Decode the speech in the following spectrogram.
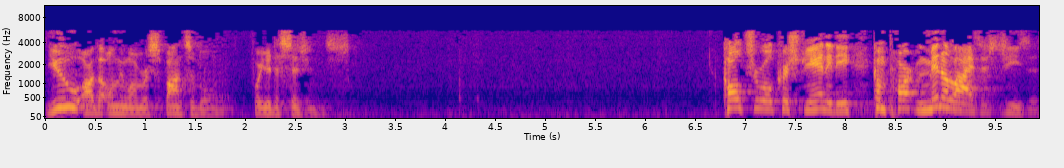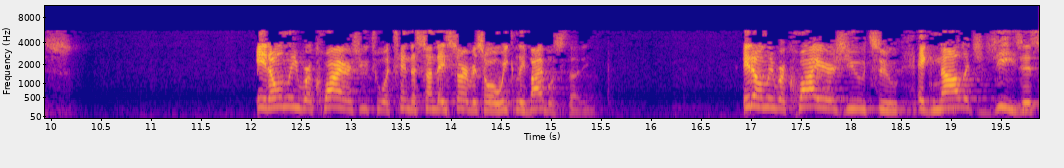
You are the only one responsible for your decisions. Cultural Christianity compartmentalizes Jesus. It only requires you to attend a Sunday service or a weekly Bible study. It only requires you to acknowledge Jesus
